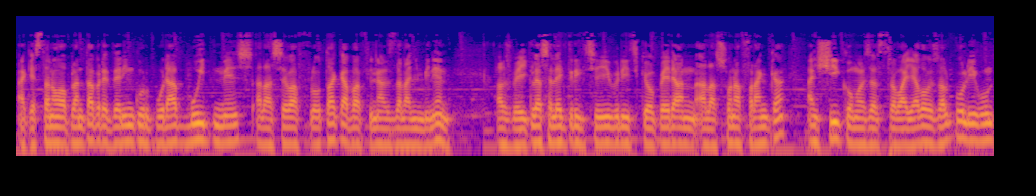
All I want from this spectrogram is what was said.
Aquesta nova planta pretén incorporar 8 més a la seva flota cap a finals de l'any vinent. Els vehicles elèctrics i híbrids que operen a la zona franca, així com els dels treballadors del polígon,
